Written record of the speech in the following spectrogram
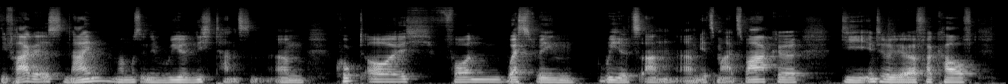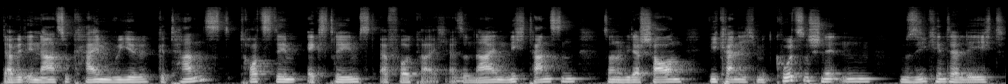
die Frage ist, nein, man muss in dem Reel nicht tanzen. Ähm, guckt euch von West Wing Reels an, ähm, jetzt mal als Marke, die Interieur verkauft. Da wird in nahezu keinem Reel getanzt, trotzdem extremst erfolgreich. Also nein, nicht tanzen, sondern wieder schauen, wie kann ich mit kurzen Schnitten Musik hinterlegt,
